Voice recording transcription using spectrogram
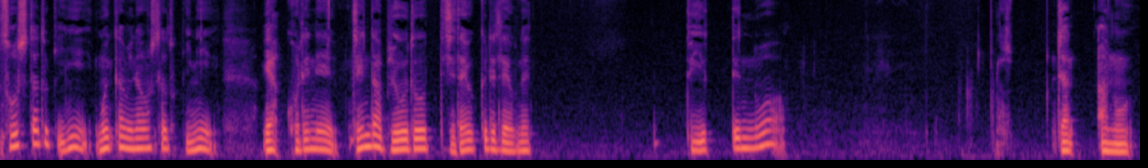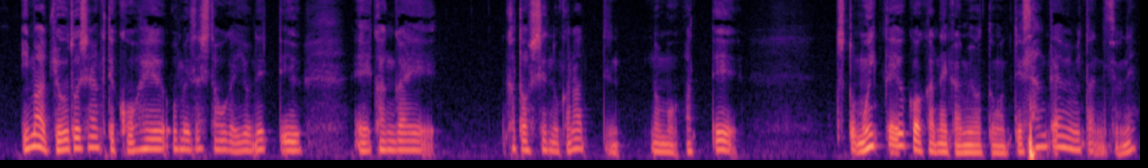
そうした時にもう一回見直した時にいやこれねジェンダー平等って時代遅れだよねって言ってんのはじゃあの今は平等じゃなくて公平を目指した方がいいよねっていう、えー、考え方をしてんのかなっていうのもあってちょっともう一回よくわかんないから見ようと思って3回目見たんですよね。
